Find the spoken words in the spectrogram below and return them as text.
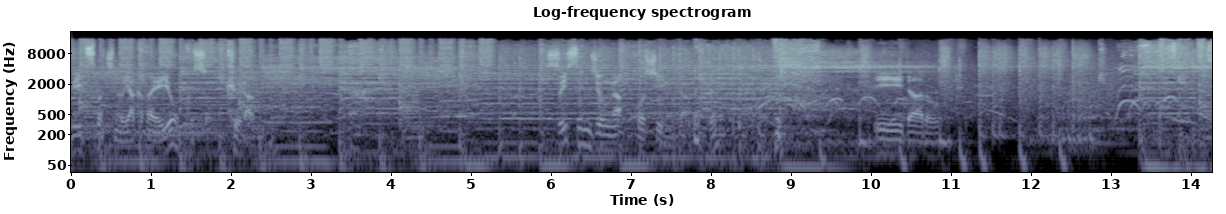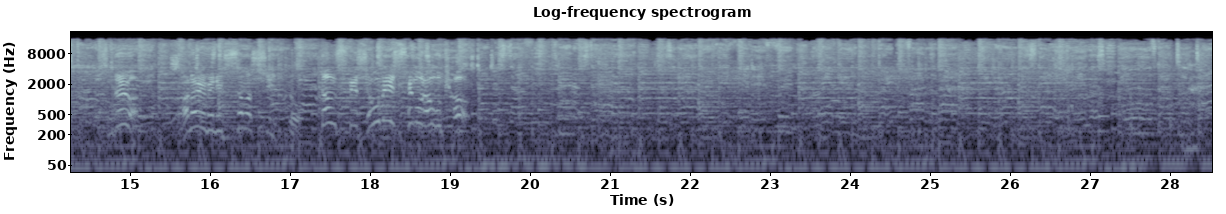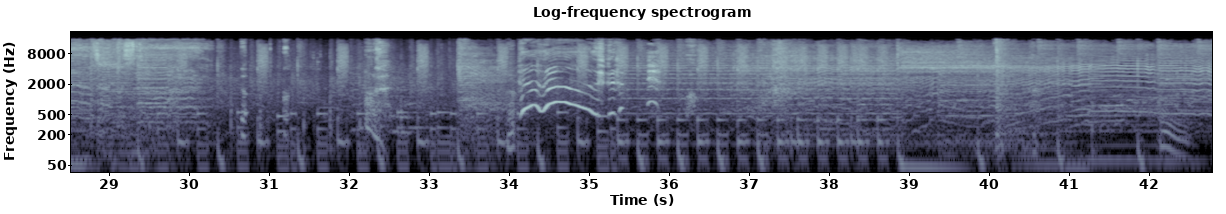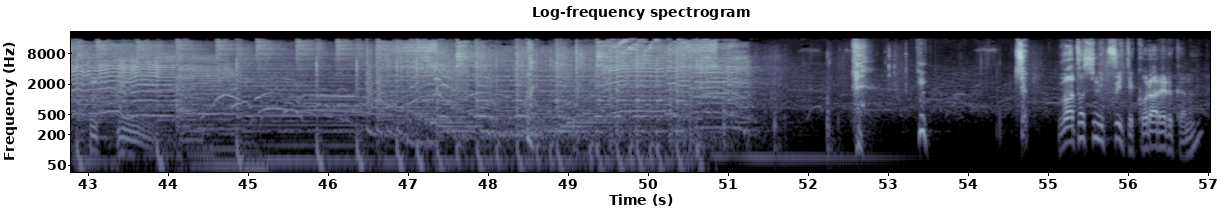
ミツバチの館へようこそ。クラウ推薦状が欲しいんだって。いいだろうでは花嫁にふさわしいとダンスで証明してもらおうか。私について来られるかな？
